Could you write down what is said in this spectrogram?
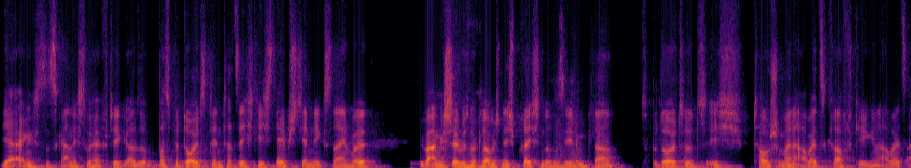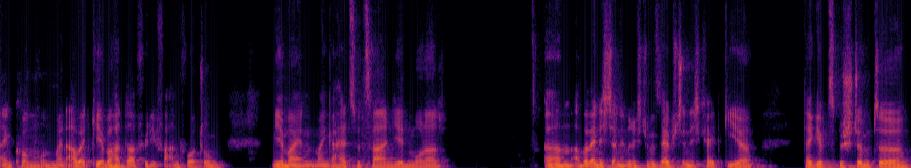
ja, eigentlich ist es gar nicht so heftig. Also, was bedeutet denn tatsächlich selbstständig sein? Weil über Angestellte müssen wir, glaube ich, nicht sprechen, das ist jedem klar. Das bedeutet, ich tausche meine Arbeitskraft gegen ein Arbeitseinkommen und mein Arbeitgeber hat dafür die Verantwortung, mir mein, mein Gehalt zu zahlen jeden Monat. Ähm, aber wenn ich dann in Richtung Selbstständigkeit gehe, da gibt es bestimmte,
